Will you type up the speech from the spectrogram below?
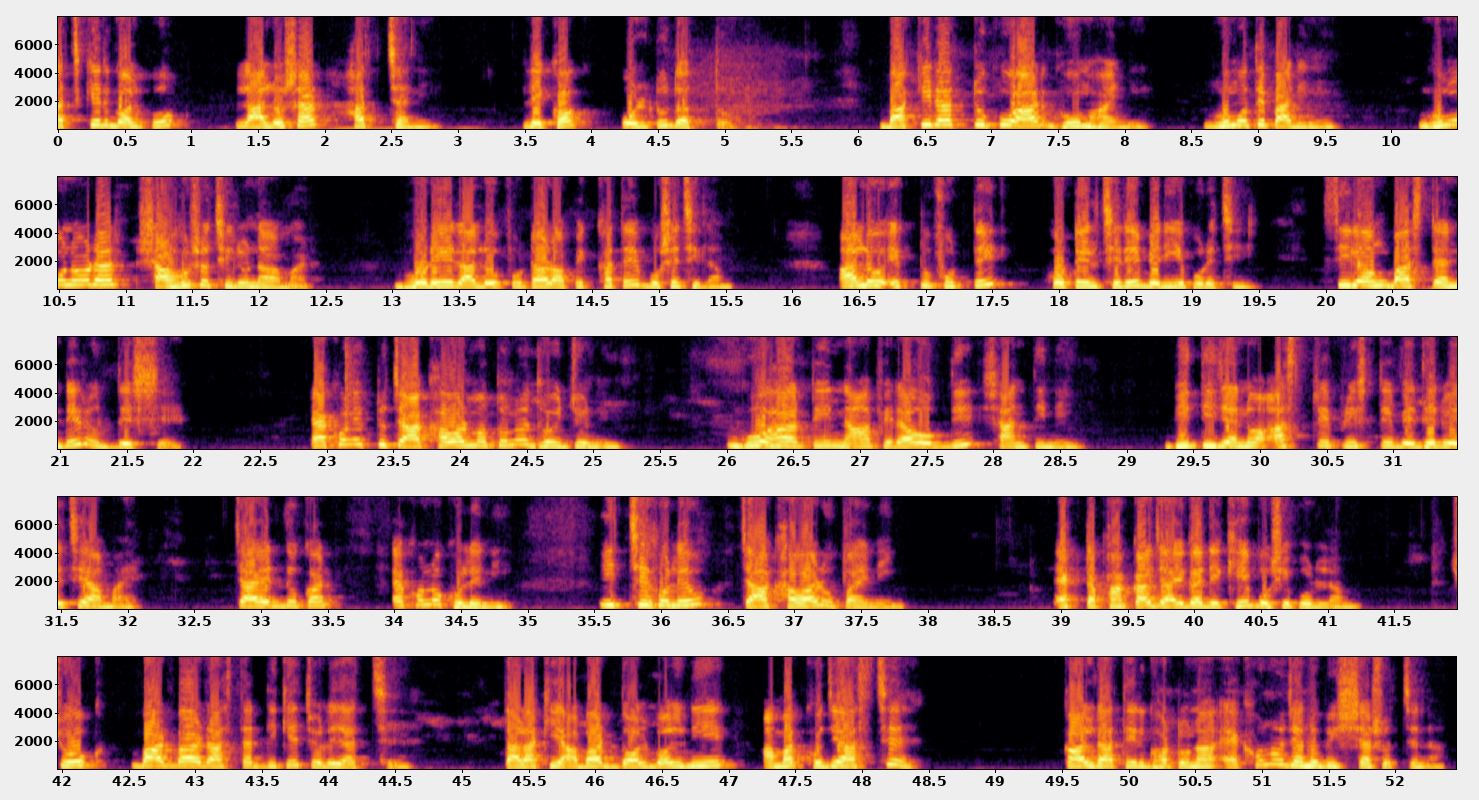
আজকের গল্প লালসার হাতছানি। লেখক পল্টু দত্ত। বাকি রাতটুকু আর ঘুম হয়নি। ঘুমোতে পারিনি। ঘুমোনোর আর সাহসও ছিল না আমার। ভোরের আলো ফোটার অপেক্ষাতে বসেছিলাম। আলো একটু ফুটতেই হোটেল ছেড়ে বেরিয়ে পড়েছি, শিলং বাস স্ট্যান্ডের উদ্দেশ্যে। এখন একটু চা খাওয়ার মতনও ধৈর্য নেই। গুয়াহাটি না ফেরা অবধি শান্তি নেই। ভীতি যেন আষ্টে পৃষ্ঠে বেঁধে রয়েছে আমায়। চায়ের দোকান এখনও খোলেনি। ইচ্ছে হলেও চা খাওয়ার উপায় নেই। একটা ফাঁকা জায়গা দেখে বসে পড়লাম। চোখ বারবার রাস্তার দিকে চলে যাচ্ছে। তারা কি আবার দলবল নিয়ে আমার খোঁজে আসছে? কাল রাতের ঘটনা এখনও যেন বিশ্বাস হচ্ছে না।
